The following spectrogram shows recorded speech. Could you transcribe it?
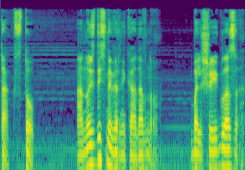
Так, стоп. Оно здесь наверняка давно. Большие глаза.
